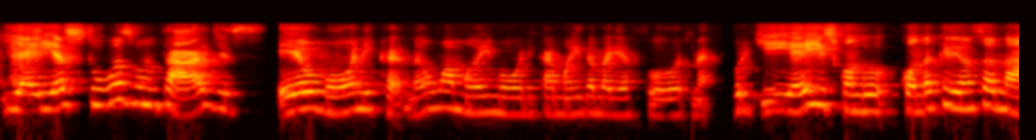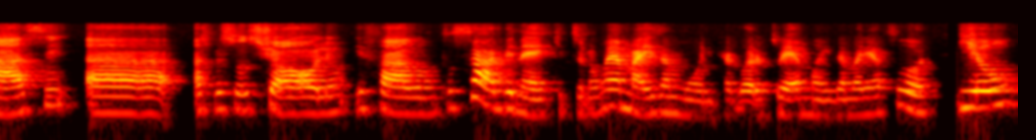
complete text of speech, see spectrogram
E aí as tuas vontades eu, Mônica, não a mãe Mônica, a mãe da Maria Flor, né? Porque é isso, quando, quando a criança nasce, a, as pessoas te olham e falam, tu sabe, né, que tu não é mais a Mônica, agora tu é a mãe da Maria Flor. E eu,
